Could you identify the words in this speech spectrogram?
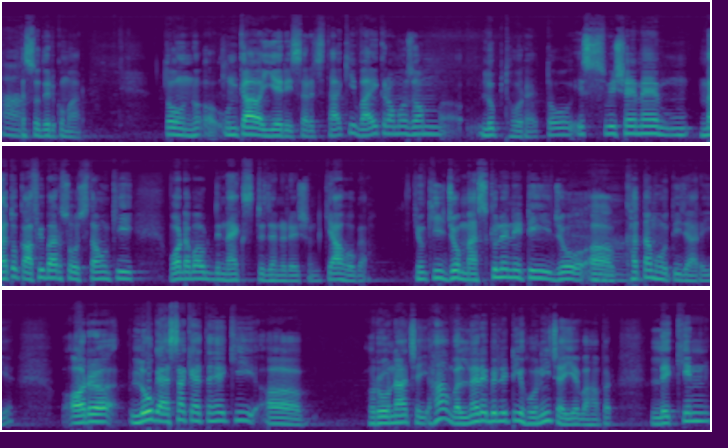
हाँ। सुधीर कुमार। तो उन, उनका ये रिसर्च था कि वाई क्रोमोजोम लुप्त हो रहा है। तो इस विषय में मैं तो काफ़ी बार सोचता हूँ कि what about the next generation क्या होगा? क्योंकि जो मैस्कुलिनिटी जो हाँ. ख़त्म होती जा रही है। और लोग ऐसा कहते हैं कि आ, रोना चाहिए। हाँ वलनरेबिलिटी होनी चाहिए वहाँ पर लेकिन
